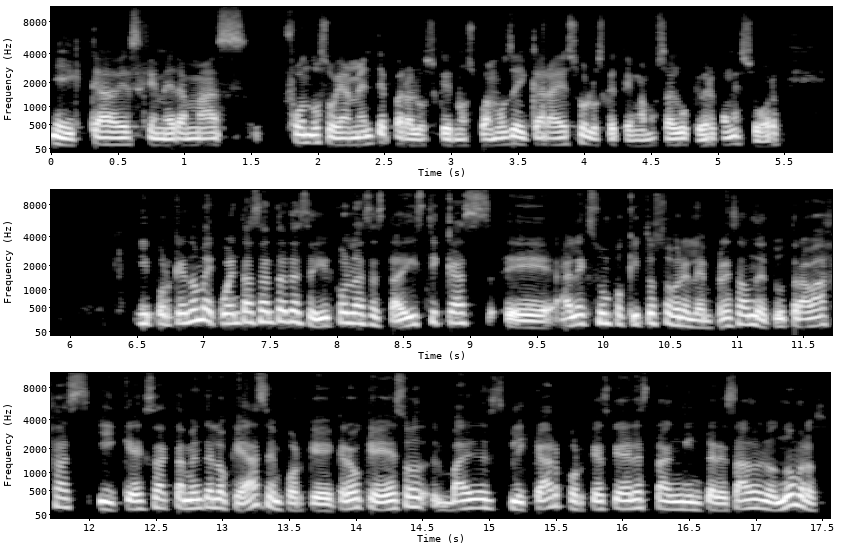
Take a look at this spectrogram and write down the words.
y cada vez genera más fondos, obviamente, para los que nos podamos dedicar a eso, los que tengamos algo que ver con eso. ¿Y por qué no me cuentas antes de seguir con las estadísticas, eh, Alex, un poquito sobre la empresa donde tú trabajas y qué exactamente lo que hacen? Porque creo que eso va a explicar por qué es que eres tan interesado en los números.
